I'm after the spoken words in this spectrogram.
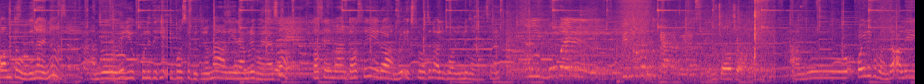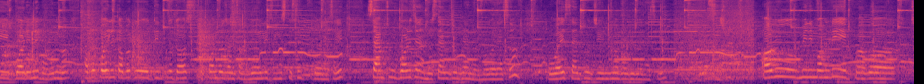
कम त हुँदैन होइन। हाम्रो यो खोलेदेखि एक वर्षभित्रमा अलि राम्रै भइरहेछ। दसैँमा दसैँ र हाम्रो एक्सपोमा चाहिँ अलिक बढी नै भइरहेछ है। अनि मोबाइल हाम्रो पहिलेको भन्दा अलि बढी नै भनौँ न। अब पहिले तपाईँको दिनको दस पन्ध्रजना छ भने अहिले बिस त्यस्तै गइरहेछ है। स्यामसङ बढी चाहिँ हाम्रो स्यामसङ ब्रान्डहरूमा गइरहेछ वाइ स्यामसङ जेनीमा बढी गइरहेछ है। अरू मिनिममली अब छ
